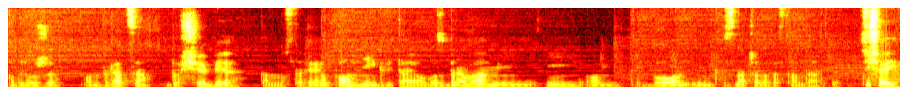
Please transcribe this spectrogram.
podróży, on wraca do siebie, tam ustawiają pomnik, witają go z brawami i on, bo on im wyznacza nowe standardy. Dzisiaj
